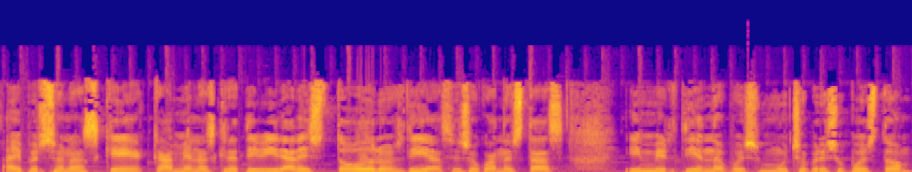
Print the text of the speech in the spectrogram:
hay personas que cambian las creatividades todos los días. Eso cuando estás invirtiendo pues mucho presupuesto.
